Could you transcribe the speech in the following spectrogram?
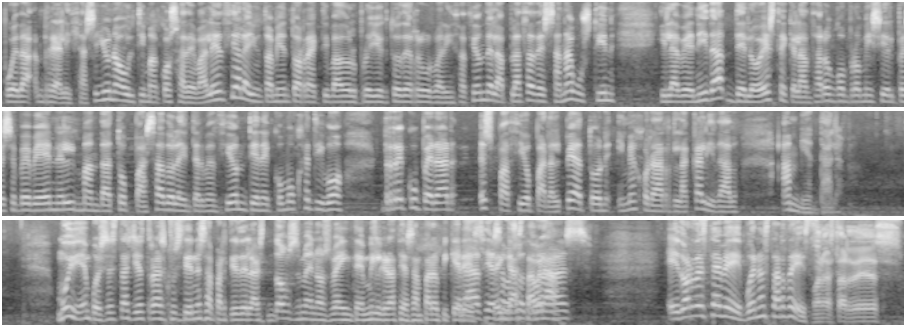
pueda realizarse. Y una última cosa de Valencia, el ayuntamiento ha reactivado el proyecto de reurbanización de la plaza de San Agustín y la avenida del Oeste que lanzaron Compromiso y el PSPB en el mandato pasado. La intervención tiene como objetivo recuperar espacio para el peatón y mejorar la calidad ambiental. Muy bien, pues estas y otras cuestiones a partir de las 2 menos 20. Mil gracias, Amparo Piqueres. Gracias Venga, hasta ahora. Eduardo Esteve, buenas tardes. Buenas tardes.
